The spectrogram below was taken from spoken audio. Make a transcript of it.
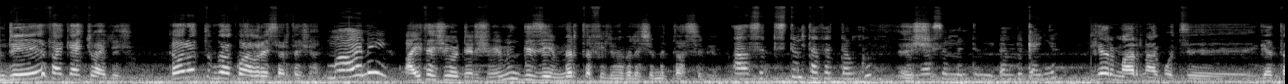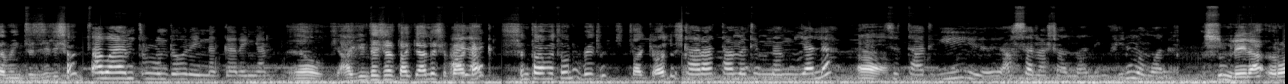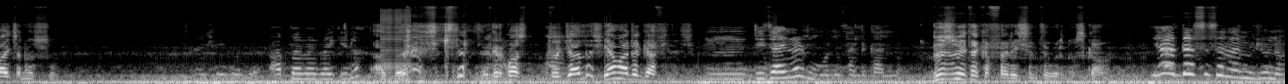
እንዴ ታውቂያቸዋለሽ? ከሁለቱም ጋር እኮ አብረሽ ሰርተሻል። ማኔ አይተሽ የወደድሽው የምን ጊዜ ምርጥ ፊልም ብለሽ የምታስቢው? አ ስድስትም ተፈተንኩ እሺ ስምንትም ይጠብቀኛል። ይገርም አድናቆት ገጠመኝ ትዝ ይልሻል? ጸባይም ጥሩ እንደሆነ ይነገረኛል። ኦኬ አግኝተሻት ታውቂያለሽ? በአካል ስንት ዓመት ሆነ ቤቶች ታውቂዋለሽ? ከአራት ዓመት ምናምን እያለ አዎ ስታድጊ አሰራሻለሁ አለኝ ፊልም ማለት ነው። እሱም ሌላ ሯጭ ነው። እሱ አበበ ቢቂላ አበበ ቢቂላ። እግር ኳስ ትወጃለሽ? የማ ደጋፊ ነች? ዲዛይነር መሆን እፈልጋለሁ። ብዙ የተከፈለች ስንት ብር ነው እስካሁን? ያ ደስ ስለሚሉ ነው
